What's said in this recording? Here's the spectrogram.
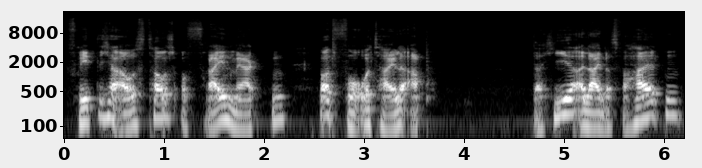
Friedlicher Austausch auf freien Märkten baut Vorurteile ab. Da hier allein das Verhalten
